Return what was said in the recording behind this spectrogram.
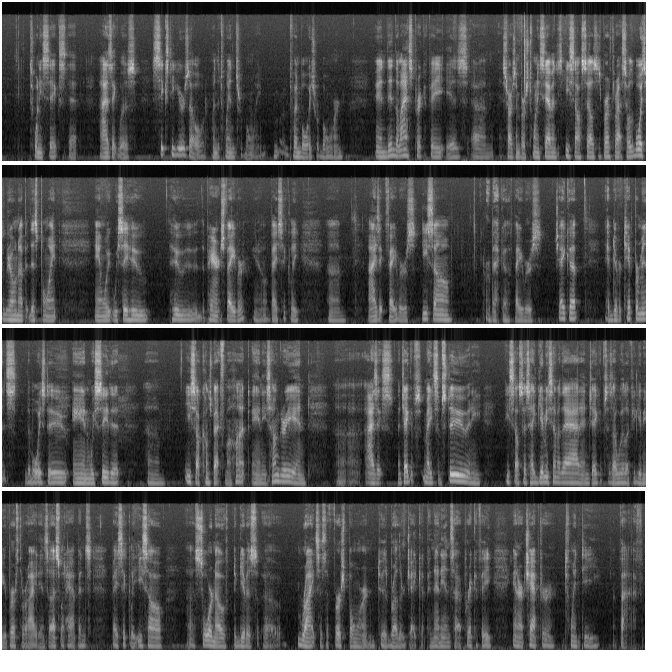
26 that Isaac was 60 years old when the twins were born, twin boys were born. And then the last pericope is um, starts in verse 27. Esau sells his birthright. So the boys have grown up at this point, and we, we see who who the parents favor. You know, basically, um, Isaac favors Esau, Rebecca favors Jacob. Have different temperaments, the boys do, and we see that um, Esau comes back from a hunt and he's hungry, and uh, Isaac's uh, Jacob's made some stew, and he Esau says, "Hey, give me some of that," and Jacob says, "I will if you give me your birthright." And so that's what happens. Basically, Esau uh, swore oath to give his uh, rights as a firstborn to his brother Jacob, and that ends our pericope in our chapter twenty-five.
